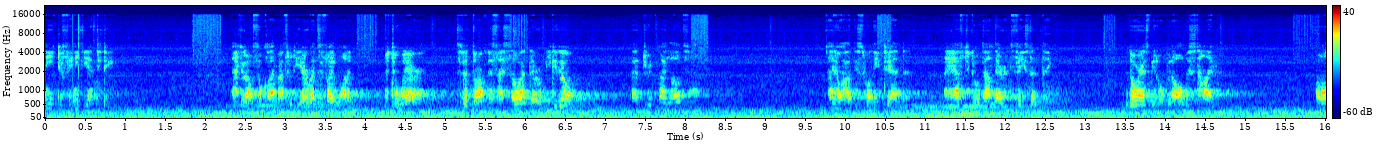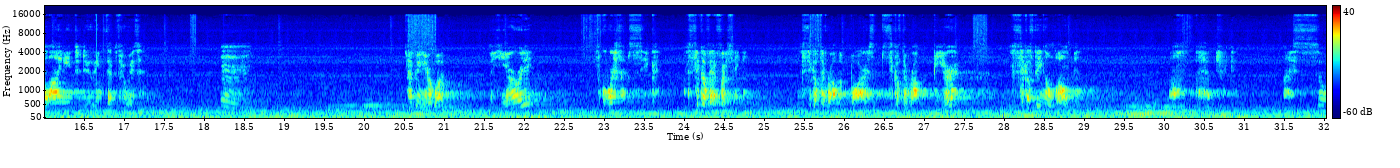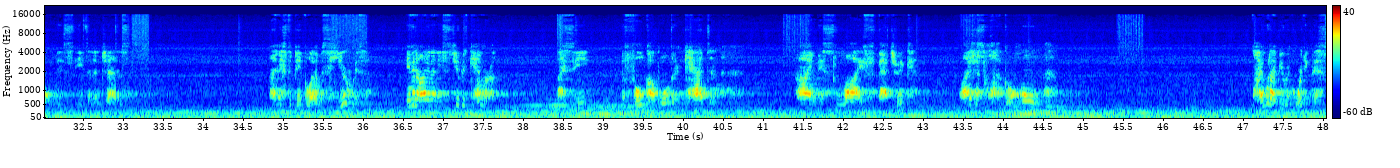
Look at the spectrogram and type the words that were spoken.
need to finish the entity. I could also climb out through the air vents if I wanted. But to where? To the darkness I saw out there a week ago? That Patrick, my love. I know how this will need to end. I have to go down there and face that thing. The door has been open all this time. All I need to do is step through it. Hmm. I've been here, what, a year already? Of course I'm sick. I'm sick of everything. I'm sick of the ramen bars. I'm sick of the ramen beer. I'm sick of being alone. Oh, Patrick. I so miss Ethan and Janice. I miss the people I was here with. Even I and any stupid camera. I see the full couple, their cat, and I miss life, Patrick. I just want to go home. Why would I be recording this?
